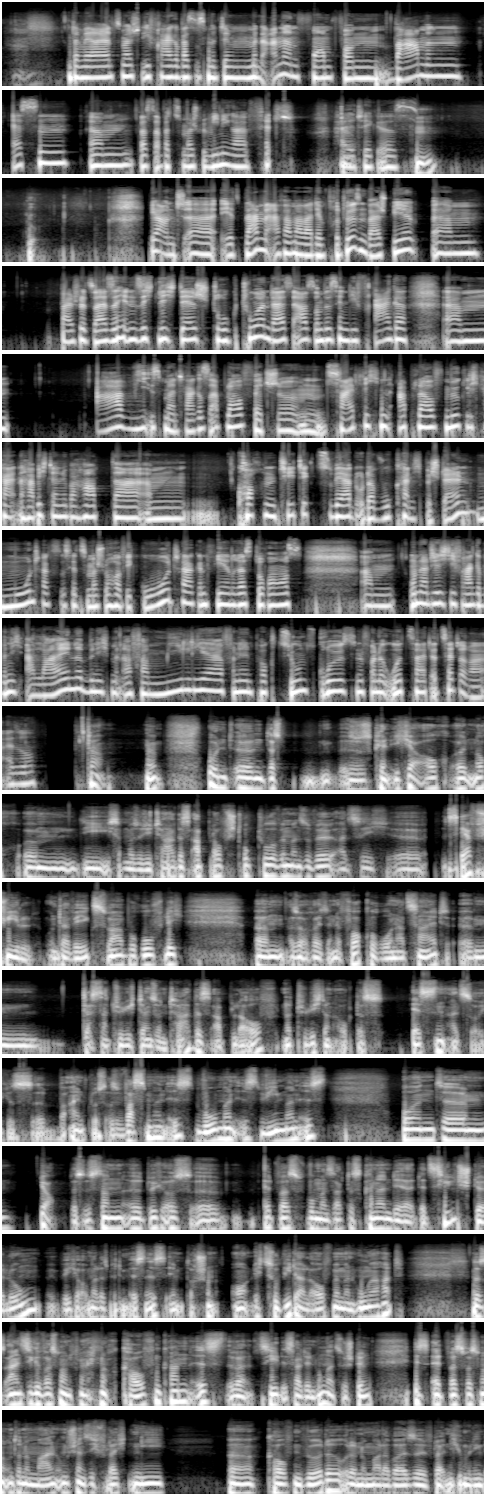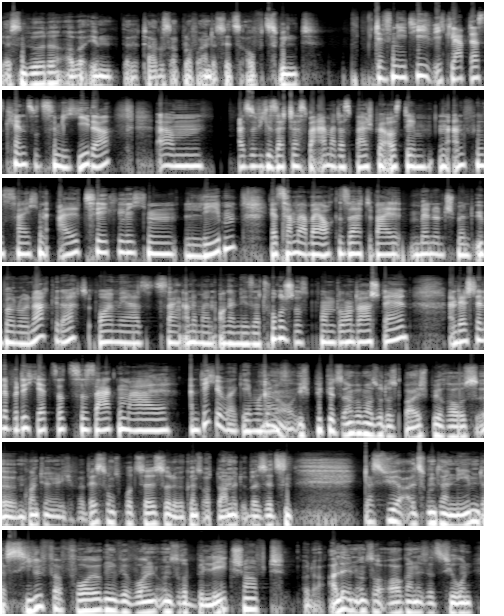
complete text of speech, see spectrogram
Und dann wäre ja zum Beispiel die Frage, was ist mit dem mit einer anderen Form von warmen Essen, ähm, was aber zum Beispiel weniger fetthaltig ja. ist. Mhm. Ja, und äh, jetzt bleiben wir einfach mal bei dem fritösen Beispiel. Ähm, beispielsweise hinsichtlich der Strukturen, da ist ja auch so ein bisschen die Frage, ähm, A, wie ist mein Tagesablauf? Welche ähm, zeitlichen Ablaufmöglichkeiten habe ich denn überhaupt da ähm, kochen tätig zu werden oder wo kann ich bestellen? Montags ist jetzt zum Beispiel häufig Ruhetag in vielen Restaurants. Ähm, und natürlich die Frage, bin ich alleine? Bin ich mit einer Familie? Von den Portionsgrößen, von der Uhrzeit etc.? Also Klar, Ne? Und äh, das, das kenne ich ja auch äh, noch, ähm, die, ich sag mal so, die Tagesablaufstruktur, wenn man so will, als ich äh, sehr viel unterwegs war beruflich, ähm, also auch jetzt in der Vor-Corona-Zeit, ähm, dass natürlich dann so ein Tagesablauf natürlich dann auch das Essen als solches äh, beeinflusst, also was man isst, wo man isst, wie man isst. Und ähm, ja, das ist dann äh, durchaus äh, etwas, wo man sagt, das kann dann der, der Zielstellung, welche auch immer das mit dem Essen ist, eben doch schon ordentlich zuwiderlaufen, wenn man Hunger hat. Das Einzige, was man vielleicht noch kaufen kann, ist, aber Ziel ist halt den Hunger zu stillen, ist etwas, was man unter normalen Umständen sich vielleicht nie äh, kaufen würde oder normalerweise vielleicht nicht unbedingt essen würde, aber eben der Tagesablauf einen das jetzt aufzwingt. Definitiv. Ich glaube, das kennt so ziemlich jeder. Ähm Also wie gesagt, das war einmal das Beispiel aus dem in Anführungszeichen alltäglichen Leben. Jetzt haben wir aber ja auch gesagt, weil Management über nur nachgedacht, wollen wir ja sozusagen auch nochmal ein organisatorisches Pendant darstellen. An der Stelle würde ich jetzt sozusagen mal an dich übergeben. Ralf. Genau, ich pick jetzt einfach mal so das Beispiel raus, äh, kontinuierliche Verbesserungsprozesse oder wir können es auch damit übersetzen, dass wir als Unternehmen das Ziel verfolgen, wir wollen unsere Belegschaft oder alle in unserer Organisation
